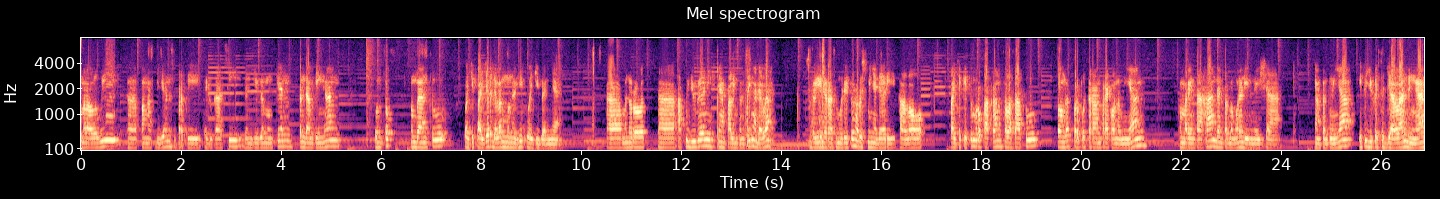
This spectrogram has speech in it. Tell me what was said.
melalui uh, pengabdian seperti edukasi dan juga mungkin pendampingan untuk membantu wajib pajak dalam memenuhi kewajibannya. Uh, menurut uh, aku juga nih yang paling penting adalah sebagai generasi muda itu harus menyadari kalau pajak itu merupakan salah satu tonggak perputaran perekonomian, pemerintahan, dan pembangunan di Indonesia. Yang tentunya itu juga sejalan dengan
